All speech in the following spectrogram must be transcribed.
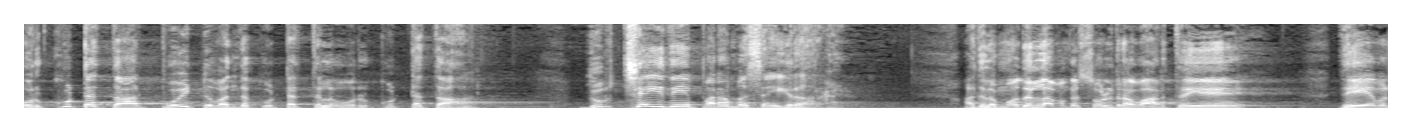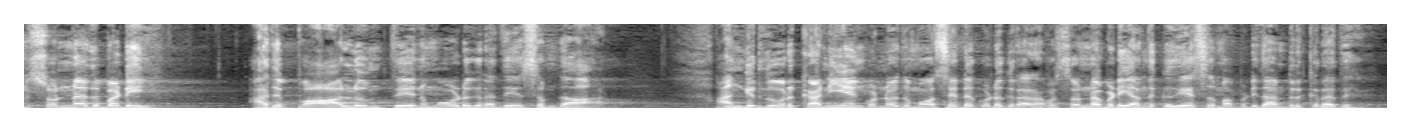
ஒரு கூட்டத்தார் போயிட்டு வந்த கூட்டத்தில் ஒரு கூட்டத்தார். துர்ச்செய்தியை பரம்ப செய்கிறார்கள். அதில் முதல்ல அவங்க சொல்கிற வார்த்தையே தேவன் சொன்னதுபடி அது பாலும் தேனும் ஓடுகிற தேசம்தான். அங்கிருந்து ஒரு கனியை கொண்டு வந்து மோசையிட்ட கொடுக்கிறார். அவர் சொன்னபடி அந்த தேசம் அப்படிதான் இருக்கிறது.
